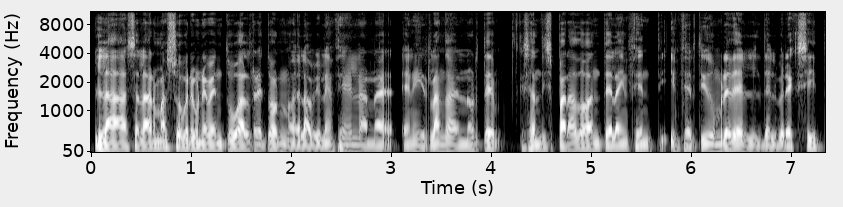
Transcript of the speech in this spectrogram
Las alarmas sobre un eventual retorno de la violencia en Irlanda, del Norte se han disparado ante la incertidumbre del, del Brexit,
